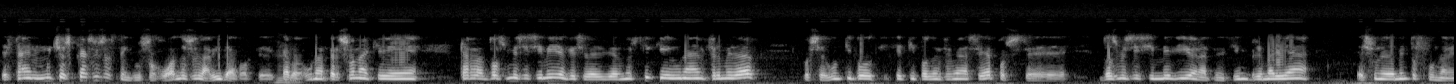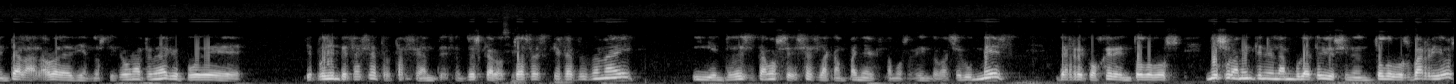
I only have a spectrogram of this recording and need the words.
está en muchos casos hasta incluso jugándose la vida, porque claro, una persona que tarda dos meses y medio en que se le diagnostique una enfermedad, pues según tipo, qué tipo de enfermedad sea, pues eh, dos meses y medio en atención primaria es un elemento fundamental a la hora de diagnosticar una enfermedad que puede que puede empezarse a tratarse antes. Entonces, claro, todas esas quejas están ahí y entonces estamos, esa es la campaña que estamos haciendo. Va a ser un mes de recoger en todos los, no solamente en el ambulatorio, sino en todos los barrios.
